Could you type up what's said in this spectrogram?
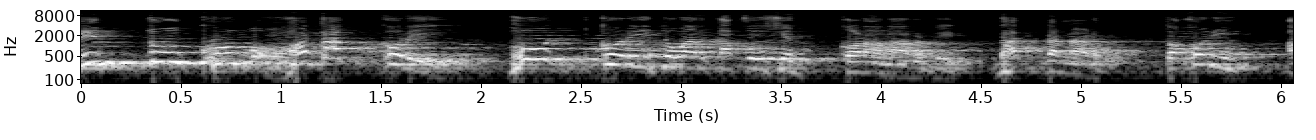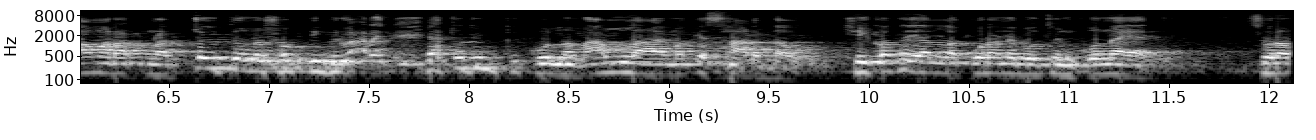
মৃত্যু খুব হঠাৎ করে হুট করে তোমার কাছে এসে করা নাড়বে, ধাক্কা নাড়বে। তখনই আমার আপনার চৈতন্য শক্তি বেরবে। আরে, এতদিন কি করলাম? আল্লাহ আমাকে ছাড় দাও। সেই কথাই আল্লাহ কোরআনে বলছেন, কোন আয়াতে। সূরা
